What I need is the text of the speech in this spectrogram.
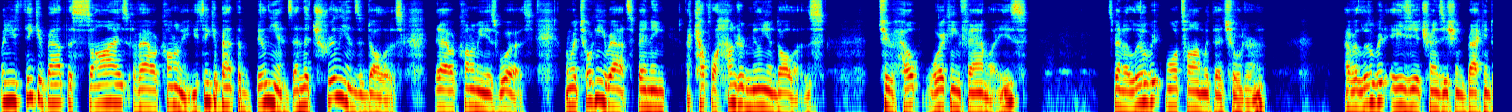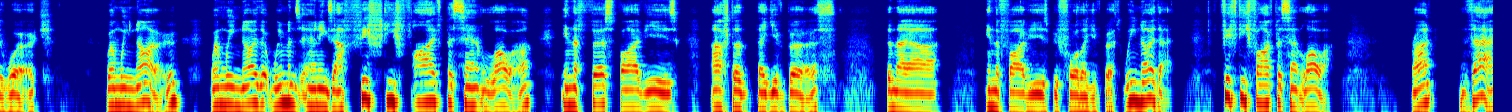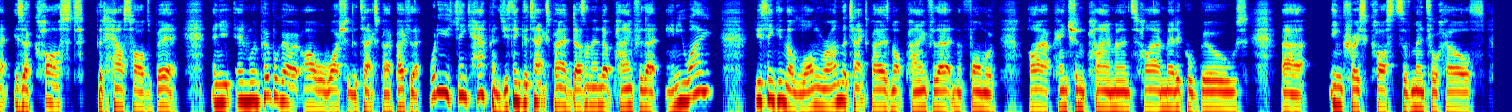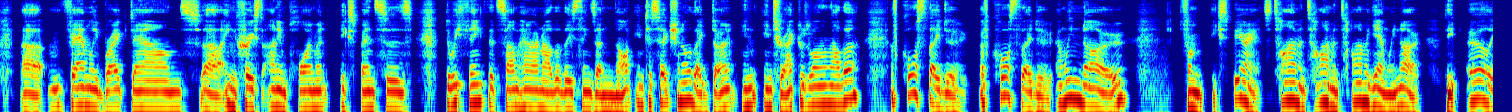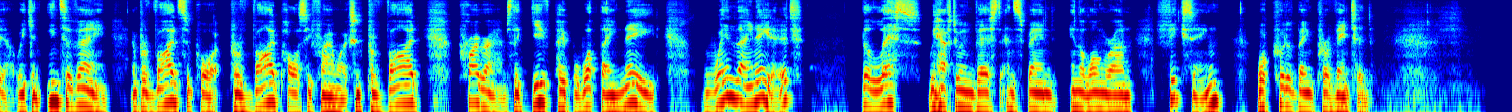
When you think about the size of our economy, you think about the billions and the trillions of dollars that our economy is worth. When we're talking about spending a couple of hundred million dollars to help working families spend a little bit more time with their children, have a little bit easier transition back into work, when we know when we know that women's earnings are 55% lower in the first 5 years after they give birth than they are in the 5 years before they give birth. We know that. 55% lower. Right? That is a cost that households bear. And you, and when people go, oh, well, why should the taxpayer pay for that? What do you think happens? You think the taxpayer doesn't end up paying for that anyway? Do you think in the long run, the taxpayer is not paying for that in the form of higher pension payments, higher medical bills, uh, increased costs of mental health, uh, family breakdowns, uh, increased unemployment expenses. Do we think that somehow or another these things are not intersectional? They don't in- interact with one another? Of course they do. Of course they do. And we know from experience, time and time and time again, we know the earlier we can intervene and provide support, provide policy frameworks, and provide programs that give people what they need when they need it, the less we have to invest and spend in the long run fixing what could have been prevented.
